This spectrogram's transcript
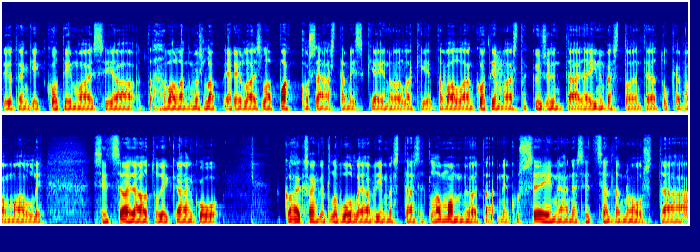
jotenkin kotimaisia tavallaan tämmöisillä erilaisilla pakkosäästämiskeinoillakin, tavallaan kotimaista kysyntää ja investointeja tukeva malli. Sitten se ajautui ikään kuin 80-luvulla ja viimeistään sitten laman myötä niin kuin seinään ja sitten sieltä nousi tämä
